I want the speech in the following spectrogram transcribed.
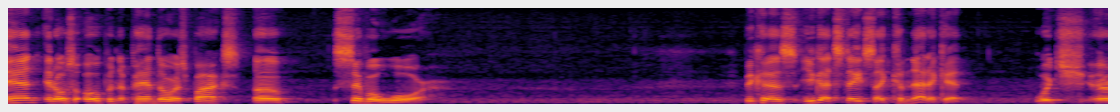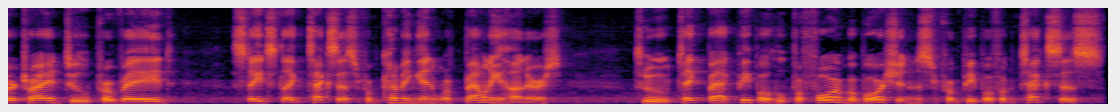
And it also opened the Pandora's box of civil war. Because you got states like Connecticut, which are trying to pervade states like Texas from coming in with bounty hunters to take back people who perform abortions from people from Texas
